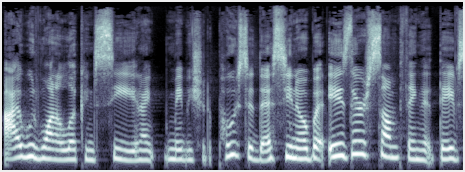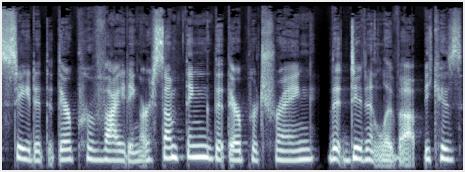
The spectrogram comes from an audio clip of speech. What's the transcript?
I would want to look and see, and I maybe should have posted this, you know, but is there something that they've stated that they're providing or something that they're portraying that didn't live up? Because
